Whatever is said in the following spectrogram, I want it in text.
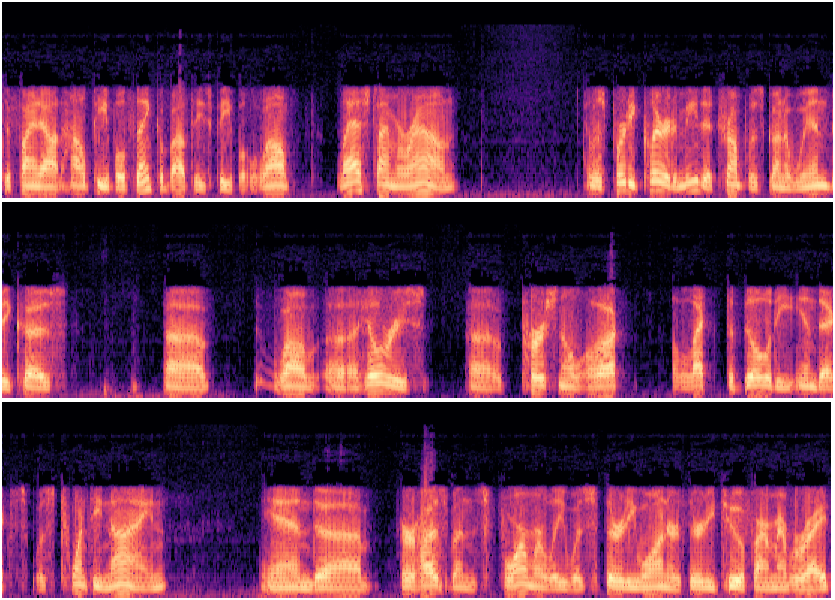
to find out how people think about these people. Well, last time around, it was pretty clear to me that Trump was going to win because uh, while uh, Hillary's uh, personal elect- electability index was 29, and uh, her husband's formerly was 31 or 32, if I remember right.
